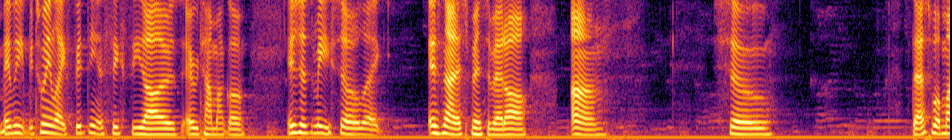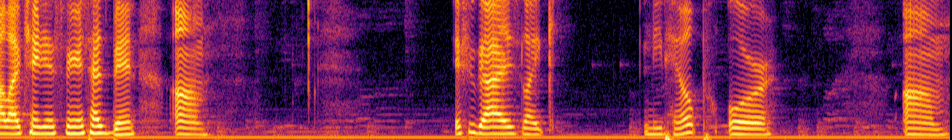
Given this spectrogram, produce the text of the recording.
maybe between like fifty and sixty dollars every time I go. It's just me, so like it's not expensive at all. Um, so that's what my life changing experience has been. Um, if you guys like need help or um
